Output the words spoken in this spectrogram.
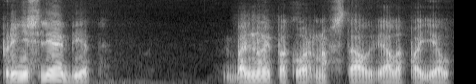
Принесли обед. Больной покорно встал, вяло поел.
